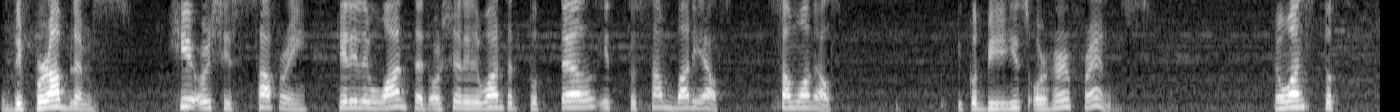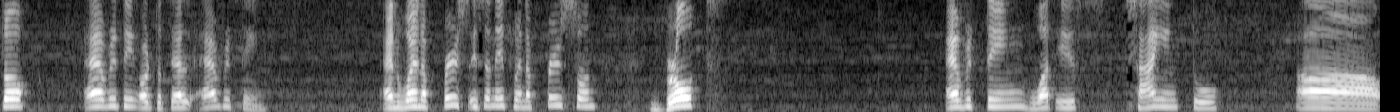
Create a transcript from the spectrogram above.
the problems he or she is suffering he really wanted or she really wanted to tell it to somebody else, someone else. It could be his or her friends. He wants to talk everything or to tell everything. And when a person, isn't it, when a person brought everything what is trying to uh,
